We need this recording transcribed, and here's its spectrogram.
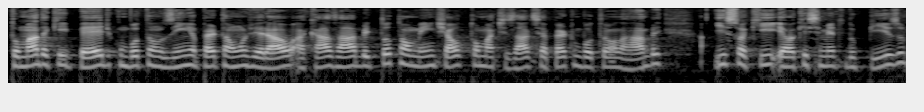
tomada keypad com botãozinho, aperta um geral, a casa abre totalmente automatizado, você aperta um botão, ela abre. Isso aqui é o aquecimento do piso,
